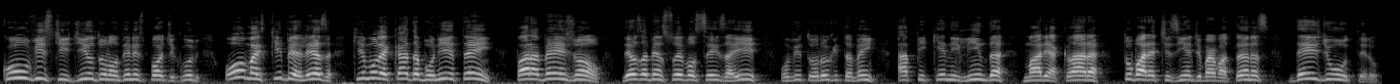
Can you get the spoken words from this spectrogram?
com o vestidinho do Londrina Esporte Clube. Oh, mas que beleza, que molecada bonita, hein? Parabéns, João. Deus abençoe vocês aí. O Vitor Hugo e também a pequena e linda Maria Clara, tubaretezinha de Barbatanas, desde o útero.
